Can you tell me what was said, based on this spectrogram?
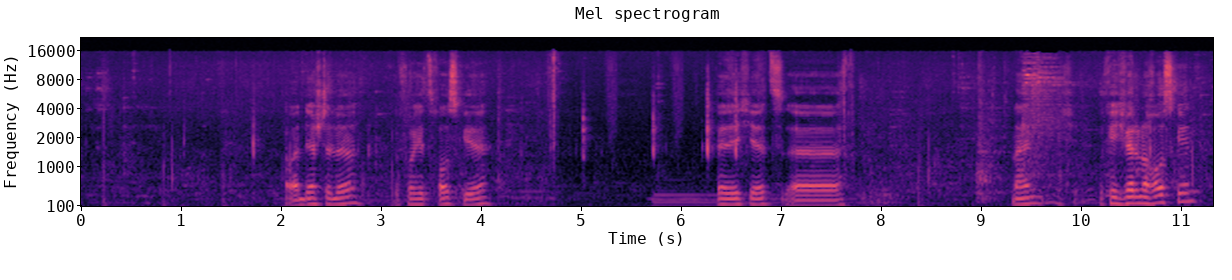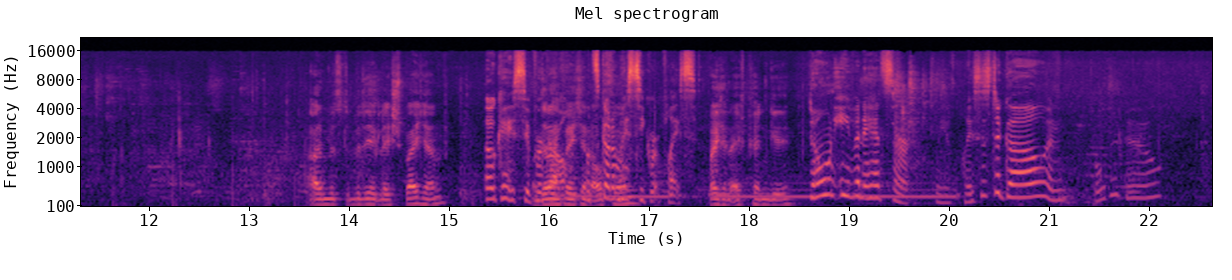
Aber an der Stelle, bevor ich jetzt rausgehe, werde ich jetzt, äh... Nein, okay, ich werde noch rausgehen. Aber dann müsst ihr gleich speichern, Okay, danach Supergirl, werde ich dann let's go to my secret place. weil ich dann echt pennen gehe. Don't even answer. We have places to go and people to do.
